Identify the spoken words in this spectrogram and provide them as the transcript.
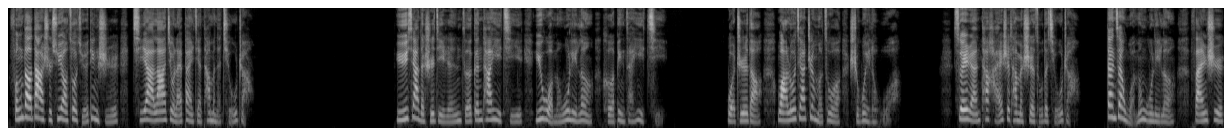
逢到大事需要做决定时，齐亚拉就来拜见他们的酋长。余下的十几人则跟他一起与我们乌力楞合并在一起。我知道瓦罗加这么做是为了我。虽然他还是他们氏族的酋长，但在我们屋里愣，凡事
